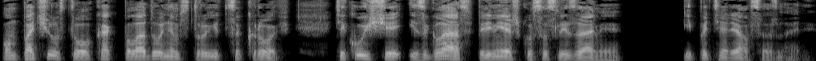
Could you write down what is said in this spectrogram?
Он почувствовал, как по ладоням струится кровь, текущая из глаз вперемешку со слезами, и потерял сознание.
